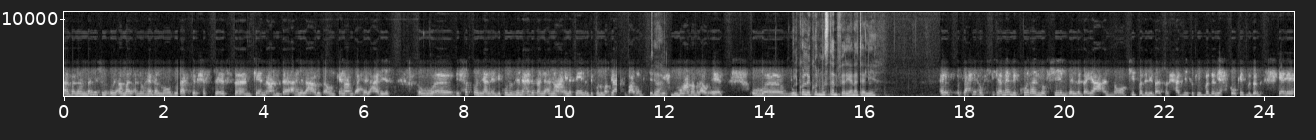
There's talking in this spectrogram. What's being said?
بدنا نبلش نقول امل إنه هذا الموضوع كثير حساس إن كان عند أهل العروس أو إن كان عند أهل العريس. وبيحطهم يعني بيكونوا هنا عادة لأنه عائلتين بيكونوا ما بيعرفوا بعضهم كثير منيح بمعظم الأوقات. و... والكل يكون مستنفر يا ناتالي. صحيح. وفي كمان بيكون إنه في بالضياع إنه كيف بدهم يبلشوا الحديث وكيف بدهم يحكوا وكيف بدهم يعني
